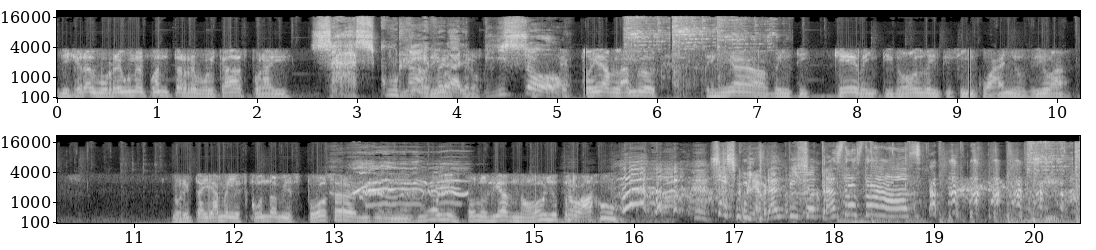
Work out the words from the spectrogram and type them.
dijera el borrego, unas cuantas revolcadas por ahí. ¡Sas, No, culebra al piso! Estoy hablando, tenía 20, ¿qué? 22, 25 años, diva. Y ahorita ya me le escondo a mi esposa. digo, Oye, todos los días no, yo trabajo. ¡Sas, culebra al piso! ¡Tras, tras, tras!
